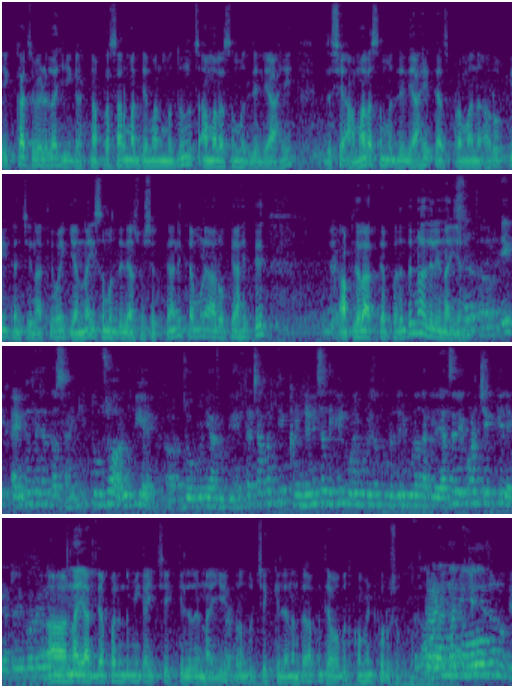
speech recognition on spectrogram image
एकाच वेळेला ही घटना प्रसारमाध्यमांमधूनच आम्हाला समजलेली आहे. जसे आम्हाला समजलेली आहे त्याचप्रमाणे आरोपी त्यांचे नातेवाईक यांनाही समजलेले असू शकते आणि त्यामुळे आरोपी आहेत ते आपल्याला आत्तापर्यंत मिळालेले नाही आहेत. एक अँगल त्याच्यात असा आहे की तो जो आरोपी आहे जो कोणी आरोपी आहे त्याच्यावरती एक खंडणीचा देखील पुणे पोलिसात कुठेतरी गुन्हा दाखल याचा रेकॉर्ड चेक केले का? तो रेकॉर्ड नाही अद्यापर्यंत मी काही चेक केलेलं नाही आहे परंतु चेक केल्यानंतर आपण त्याबाबत कॉमेंट करू शकतो. गाडीमध्ये किती जण होते?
